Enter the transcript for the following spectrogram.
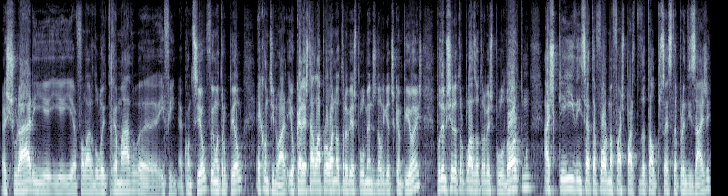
a chorar e, e, e, a falar do leite derramado. Uh, enfim, aconteceu, foi um atropelo, é continuar. Eu quero estar lá para o ano outra vez, pelo menos na Liga dos Campeões. Podemos ser atropelados outra vez pelo Dortmund. Acho que a ida, em certa forma, faz parte da tal processo de aprendizagem.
